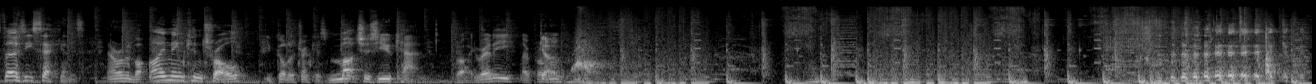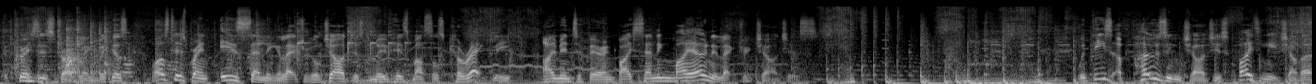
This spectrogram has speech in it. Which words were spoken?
30 seconds. Now remember, I'm in control. You've got to drink as much as you can. Right, you ready? No problem. Go. Chris is struggling because whilst his brain is sending electrical charges to move his muscles correctly, I'm interfering by sending my own electric charges. With these opposing charges fighting each other,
